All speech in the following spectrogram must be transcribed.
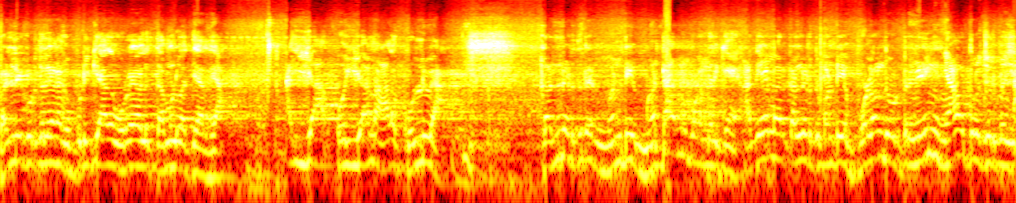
பள்ளிக்கூடத்துல எனக்கு பிடிக்காத ஒரே ஆளு தமிழ் வாத்தியார் தான் ஐயா பொய்யான்னு ஆளை கொல்லுவேன் கல் எடுத்துட்டு என் மண்டியை மட்டான்னு பிறந்திருக்கேன் அதே மாதிரி கல் எடுத்து மண்டியை புலந்து விட்டுருவேன் ஞாபகத்தில் வச்சுட்டு பேசி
